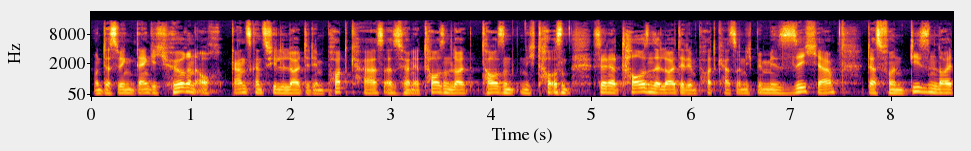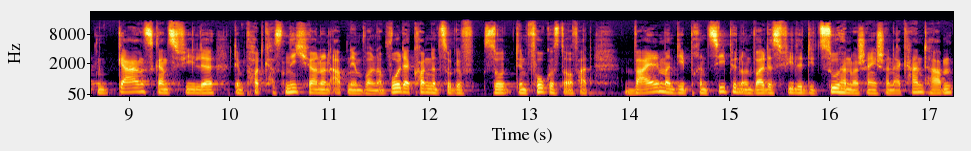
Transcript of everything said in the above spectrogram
Und deswegen denke ich, hören auch ganz, ganz viele Leute den Podcast, also es hören ja tausend Leute, tausend, nicht tausend, es hören ja tausende Leute den Podcast. Und ich bin mir sicher, dass von diesen Leuten ganz, ganz viele den Podcast nicht hören und abnehmen wollen, obwohl der Content so, so den Fokus darauf hat, weil man die Prinzipien und weil das viele, die zuhören, wahrscheinlich schon erkannt haben,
